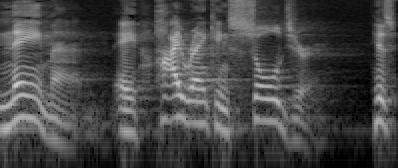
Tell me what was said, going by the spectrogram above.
Naaman, a high ranking soldier. His,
